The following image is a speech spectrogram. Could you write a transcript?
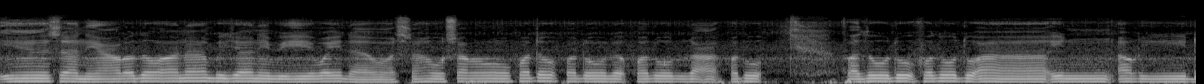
الإنسان أعرض وأنى بجانبه وإذا مسه الشر فذو دعاء أريد.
